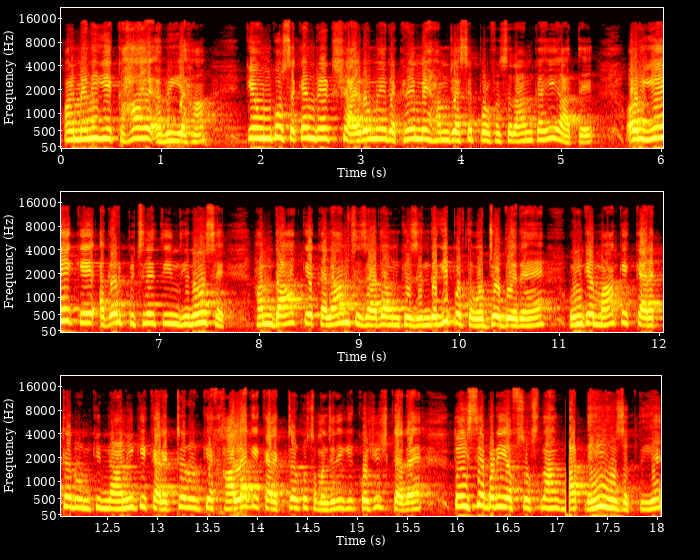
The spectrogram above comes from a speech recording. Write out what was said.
اور میں نے یہ کہا ہے ابھی یہاں کہ ان کو سیکنڈ ریٹ شاعروں میں رکھنے میں ہم جیسے پروفیسران کا ہی آتے اور یہ کہ اگر پچھلے تین دنوں سے ہم داغ کے کلام سے زیادہ ان کے زندگی پر توجہ دے رہے ہیں، ان کے ماں کے کیریکٹر ان کی نانی کے کیریکٹر ان کے خالہ کے کیریکٹر کو سمجھنے کی کوشش کر رہے ہیں، تو اس سے بڑی افسوسناک بات نہیں ہو سکتی ہے۔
